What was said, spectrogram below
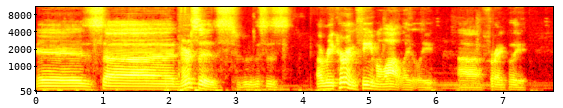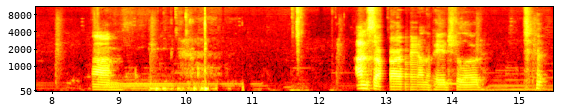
is uh, nurses. This is a recurring theme a lot lately, uh, frankly. Um, I'm sorry, I'm on the page to load.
